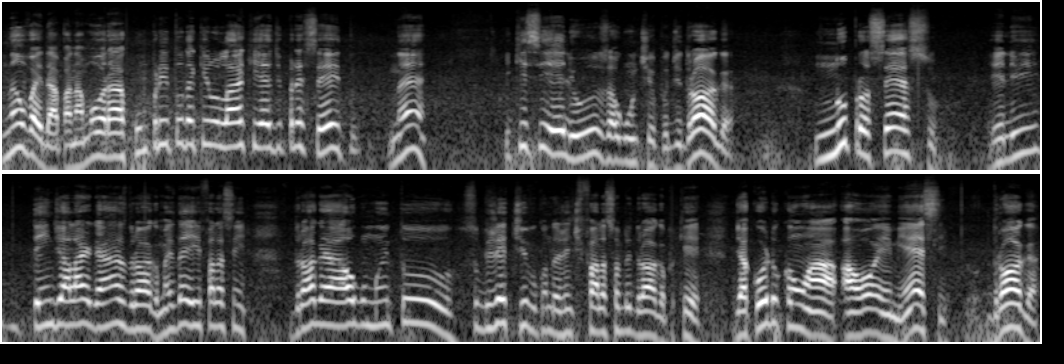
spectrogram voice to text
não vai dar para namorar, cumprir tudo aquilo lá que é de preceito, né? e que se ele usa algum tipo de droga, no processo ele tende a largar as drogas. Mas daí fala assim, droga é algo muito subjetivo quando a gente fala sobre droga, porque de acordo com a, a OMS, droga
